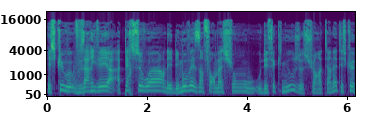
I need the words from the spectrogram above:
Est-ce que vous arrivez à, à percevoir des, des, mauvaises informations ou, des fake news sur Internet? Est-ce que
